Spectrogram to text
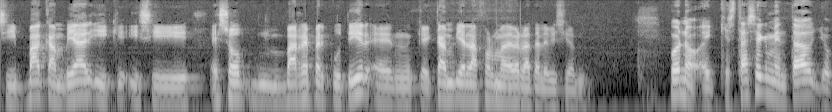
si va a cambiar y, y, si eso va a repercutir en que cambie la forma de ver la televisión. Bueno, eh, que está segmentado, yo,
